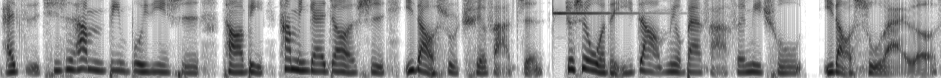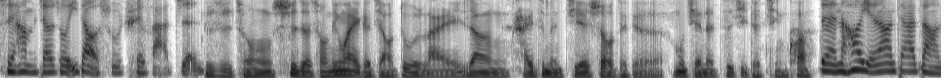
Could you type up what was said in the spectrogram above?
孩子，其实他们并不一定是糖尿病，他们应该叫的是胰岛素缺乏症，就是我的胰脏没有办法分泌出胰岛素来了，所以他们叫做胰岛素缺乏症。就是从试着从另外一个角度来让孩子们接受这个目前的自己的情况。对，然后也让家长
